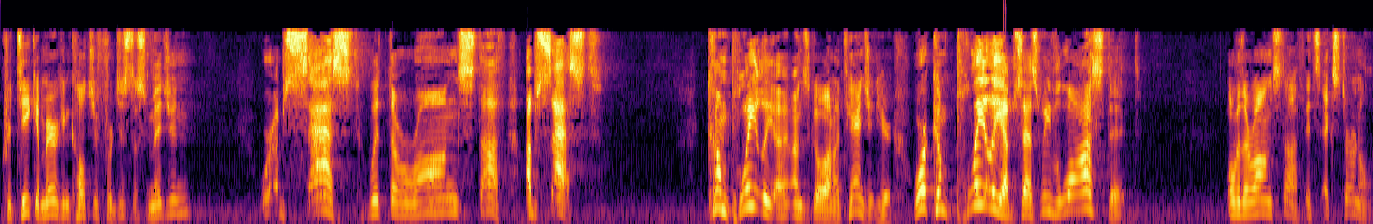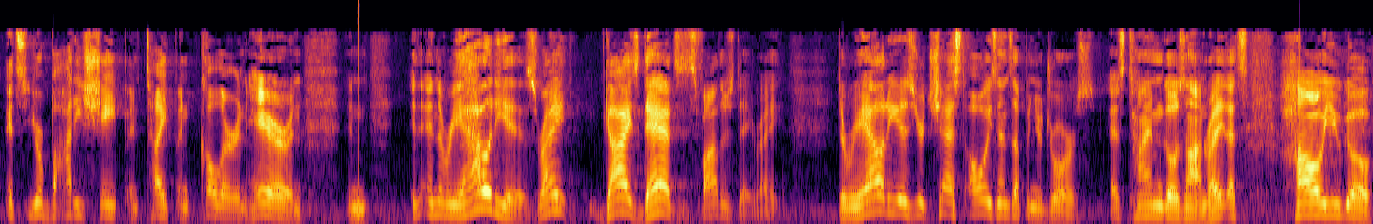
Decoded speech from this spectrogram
critique American culture for just a smidgen? We're obsessed with the wrong stuff. Obsessed. completely, uh, I'm just go on a tangent here. We're completely obsessed. We've lost it over the wrong stuff. It's external. It's your body shape and type and color and hair and, and, and the reality is, right? Guys, dads, it's Father's Day, right? The reality is your chest always ends up in your drawers as time goes on, right? That's how you go.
